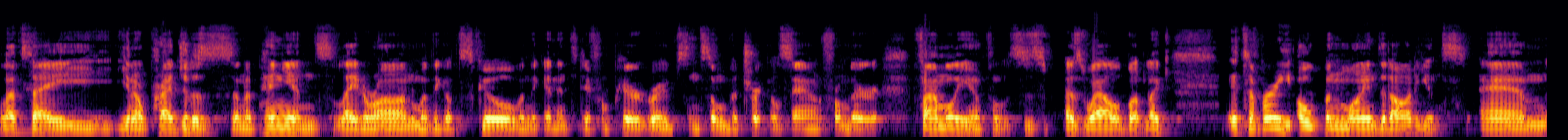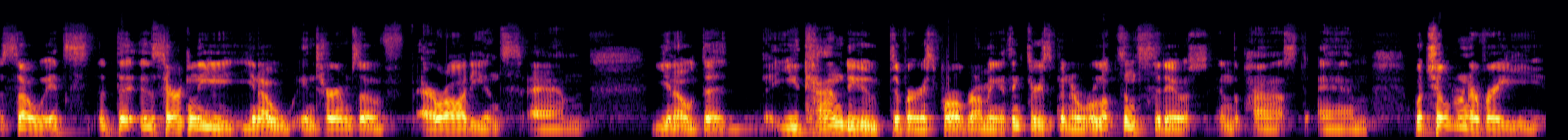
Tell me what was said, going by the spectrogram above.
let's say, you know, prejudices and opinions later on when they go to school, when they get into different peer groups, and some of it trickles down from their family influences as well. But like, it's a very open-minded audience. Um, so it's, it's certainly, you know, in terms of our audience, um, you know, the, you can do diverse programming. I think there's been a reluctance to do it in the past, um, but children are very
